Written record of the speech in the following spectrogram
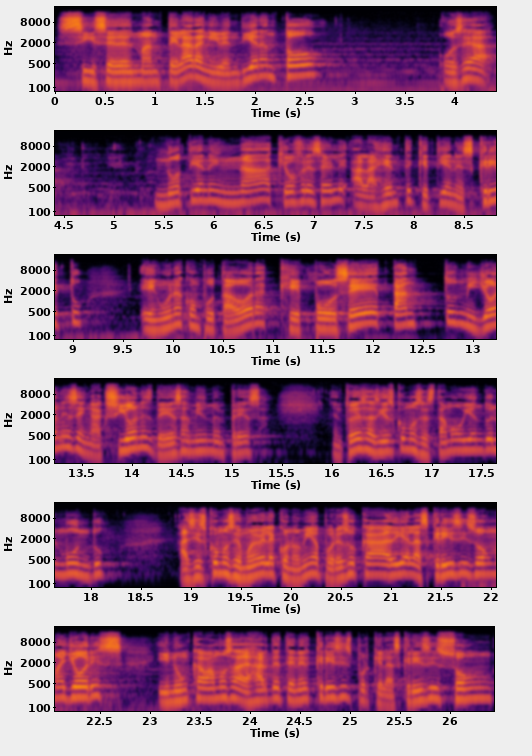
si se desmantelaran y vendieran todo, o sea, no tienen nada que ofrecerle a la gente que tiene escrito en una computadora que posee tantos millones en acciones de esa misma empresa. Entonces así es como se está moviendo el mundo, así es como se mueve la economía, por eso cada día las crisis son mayores y nunca vamos a dejar de tener crisis porque las crisis son,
